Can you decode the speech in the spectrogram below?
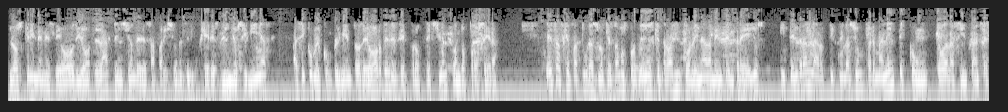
los crímenes de odio, la atención de desapariciones de mujeres, niños y niñas, así como el cumplimiento de órdenes de protección cuando proceda. Estas jefaturas lo que estamos proponiendo es que trabajen coordinadamente entre ellos y tendrán la articulación permanente con todas las instancias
